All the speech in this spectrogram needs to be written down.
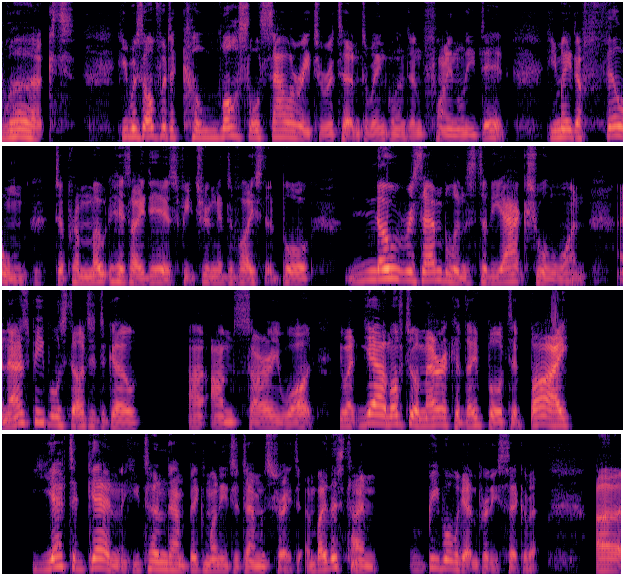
worked. He was offered a colossal salary to return to England and finally did. He made a film to promote his ideas featuring a device that bore no resemblance to the actual one. And as people started to go, I- I'm sorry, what? He went, Yeah, I'm off to America. They've bought it. Bye. Yet again, he turned down big money to demonstrate it. And by this time, people were getting pretty sick of it. Uh,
